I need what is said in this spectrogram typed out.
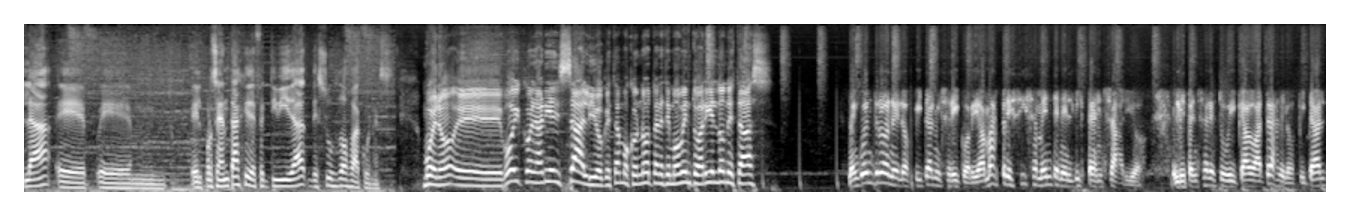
la, eh, eh, el porcentaje de efectividad de sus dos vacunas. Bueno, eh, voy con Ariel Salio, que estamos con nota en este momento. Ariel, ¿dónde estás? Me encuentro en el Hospital Misericordia, más precisamente en el dispensario. El dispensario está ubicado atrás del hospital,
